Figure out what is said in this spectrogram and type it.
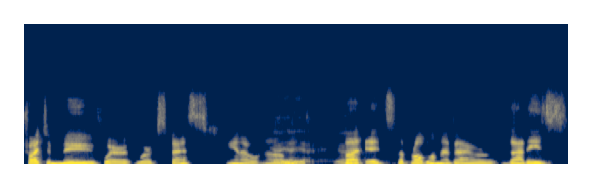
tried to move where it works best, you know, um, yeah. but it's the problem of our, that is,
